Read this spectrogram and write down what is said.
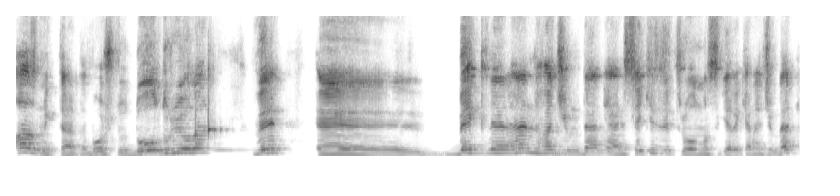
az miktarda boşluğu dolduruyorlar ve eee, beklenen hacimden yani 8 litre olması gereken hacimden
